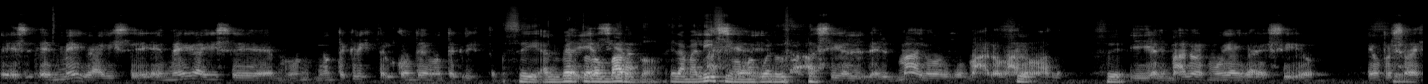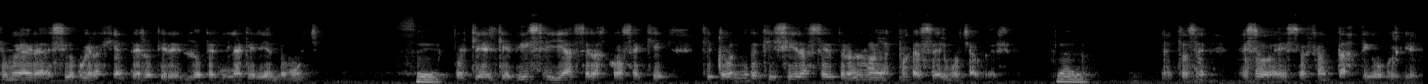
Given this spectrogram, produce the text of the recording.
Es, en Mega hice, en Mega hice Montecristo, el conde de Montecristo. Sí, Alberto Lombardo, era malísimo, me acuerdo. Así, el, el malo, el malo, malo, malo. Sí. Y el malo es muy agradecido. Es un personaje muy agradecido porque la gente lo, quiere, lo termina queriendo mucho. Porque el que dice y hace las cosas que, que todo el mundo quisiera hacer, pero no las puede hacer muchas veces. Claro. Entonces, eso, eso es fantástico, porque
